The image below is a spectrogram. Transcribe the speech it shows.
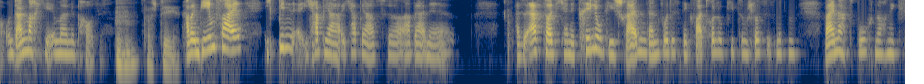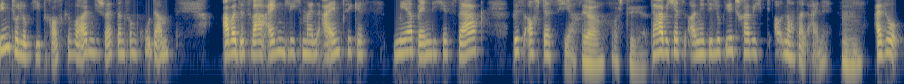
und dann mache ich hier immer eine Pause. Mhm, verstehe. Aber in dem Fall, ich bin, ich habe ja, ich habe ja für, habe ja eine, also erst sollte ich eine Trilogie schreiben, dann wurde es eine Quadrologie. Zum Schluss ist mit dem Weihnachtsbuch noch eine Quintologie draus geworden, die Schwestern vom Kudamm. Aber das war eigentlich mein einziges mehrbändiges Werk, bis auf das hier. Ja, verstehe. Da habe ich jetzt eine Trilogie, jetzt schreibe ich auch noch mal eine. Mhm. Also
